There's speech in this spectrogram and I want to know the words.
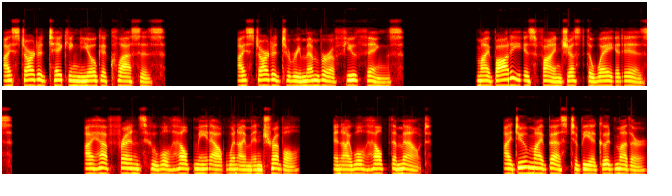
I started taking yoga classes. I started to remember a few things. My body is fine just the way it is. I have friends who will help me out when I'm in trouble, and I will help them out. I do my best to be a good mother,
